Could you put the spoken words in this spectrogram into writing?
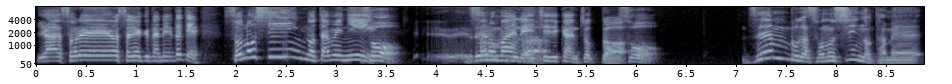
いや、それは最悪だね。だって、そのシーンのために、そうその前ね、全部が1時間ちょっと、そう全部がそのシーンのため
